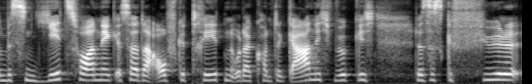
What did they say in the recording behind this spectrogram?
so ein bisschen jähzornig ist er da aufgetreten oder konnte gar nicht wirklich das, das Gefühl,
